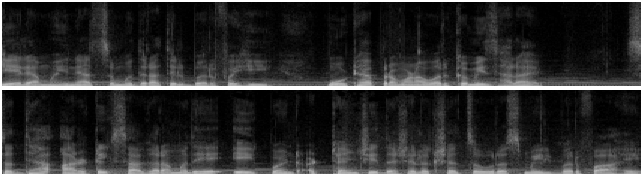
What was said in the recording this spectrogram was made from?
गेल्या महिन्यात समुद्रातील बर्फही मोठ्या प्रमाणावर कमी झाला आहे सध्या आर्टिक सागरामध्ये एक पॉईंट अठ्ठ्याऐंशी दशलक्ष चौरस मैल बर्फ आहे.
